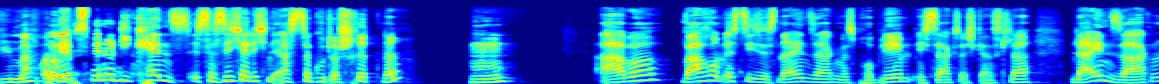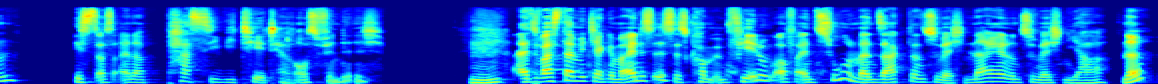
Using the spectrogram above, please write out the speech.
Wie macht man Und selbst wenn du die kennst, ist das sicherlich ein erster guter Schritt, ne? Mhm. Aber warum ist dieses Nein sagen das Problem? Ich sag's euch ganz klar. Nein sagen ist aus einer Passivität heraus, finde ich. Mhm. Also was damit ja gemeint ist, ist, es kommen Empfehlungen auf einen zu und man sagt dann zu welchen Nein und zu welchen Ja, ne?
